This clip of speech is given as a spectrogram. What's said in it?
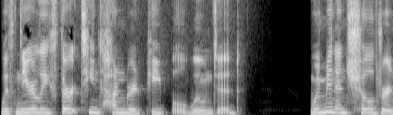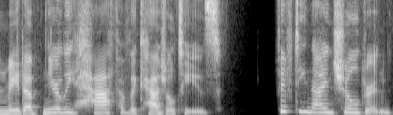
with nearly 1,300 people wounded. Women and children made up nearly half of the casualties. 59 children.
